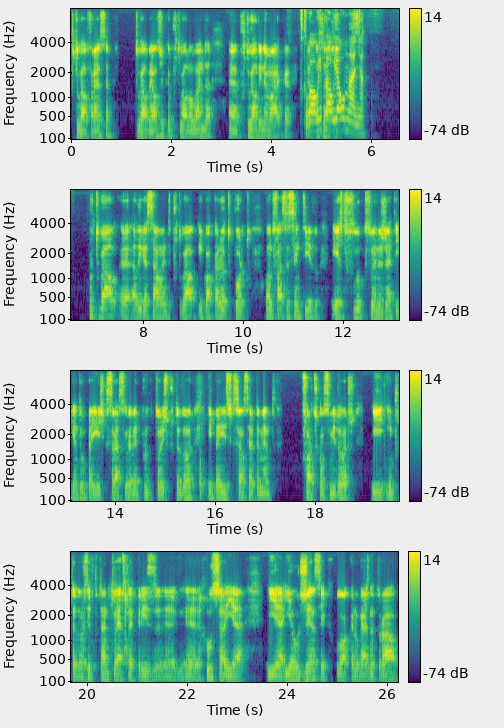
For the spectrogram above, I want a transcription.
Portugal-França, Portugal-Bélgica, Portugal-Holanda, Portugal-Dinamarca. Portugal-Itália-Alemanha. Portugal, eh, a ligação entre Portugal e qualquer outro porto onde faça sentido este fluxo energético entre um país que será seguramente produtor e exportador e países que são certamente fortes consumidores e importadores. E, portanto, esta crise uh, uh, russa e a, e a, e a, urgência que coloca no gás natural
